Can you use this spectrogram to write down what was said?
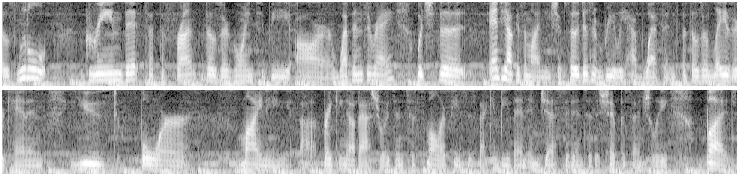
Those little green bits at the front, those are going to be our weapons array, which the Antioch is a mining ship, so it doesn't really have weapons, but those are laser cannons used for mining, uh, breaking up asteroids into smaller pieces that can be then ingested into the ship essentially. But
